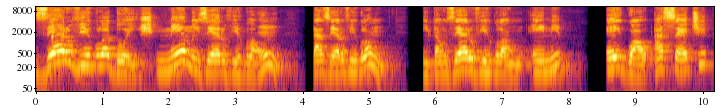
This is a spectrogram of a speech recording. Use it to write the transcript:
0,2 menos 0,1 dá 0,1. Então, 0,1 m é igual a 7.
